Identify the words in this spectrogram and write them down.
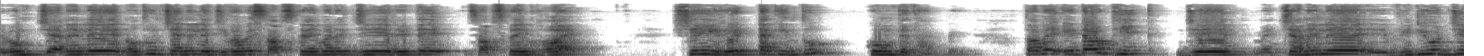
এবং চ্যানেলে নতুন চ্যানেলে যেভাবে সাবস্ক্রাইবারের যে রেটে সাবস্ক্রাইব হয়, সেই রেটটা কিন্তু কমতে থাকবে। তবে এটাও ঠিক যে চ্যানেলে ভিডিওর যে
